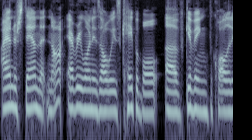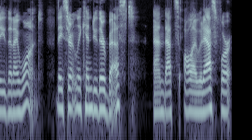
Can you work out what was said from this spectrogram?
I understand that not everyone is always capable of giving the quality that I want. They certainly can do their best, and that's all I would ask for.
